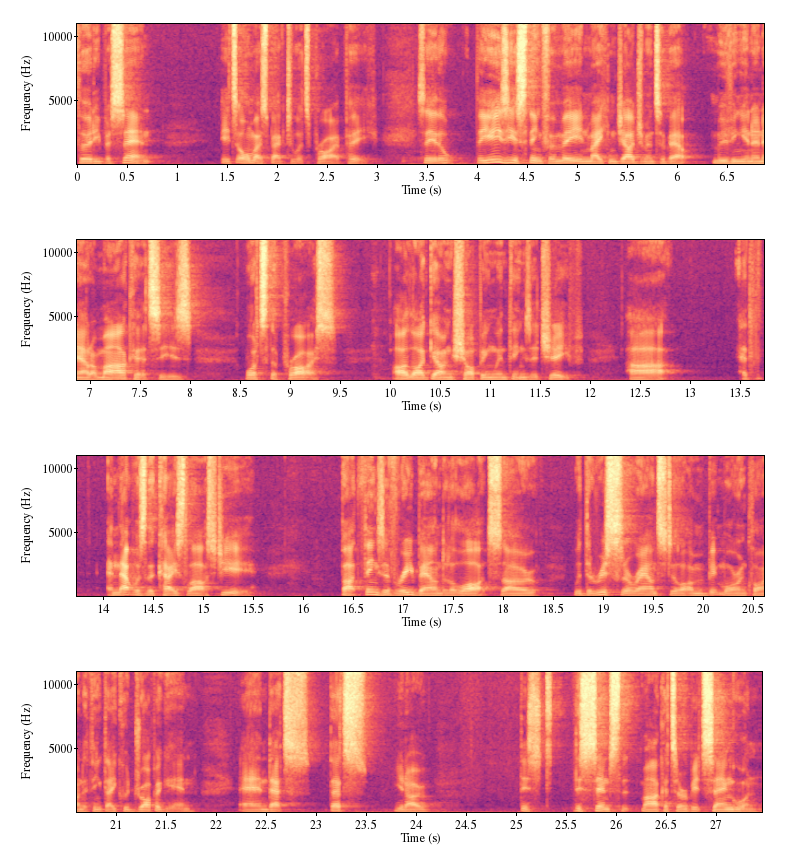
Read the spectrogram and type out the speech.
30%, it's almost back to its prior peak. See, the, the easiest thing for me in making judgments about moving in and out of markets is what's the price? I like going shopping when things are cheap. Uh, at, and that was the case last year. But things have rebounded a lot. So with the risks around still, I'm a bit more inclined to think they could drop again, and that's that's you know this this sense that markets are a bit sanguine.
